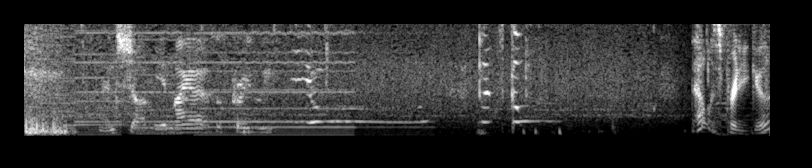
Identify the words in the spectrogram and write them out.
And shot me in my ass. That's crazy. Let's go. That was pretty good.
